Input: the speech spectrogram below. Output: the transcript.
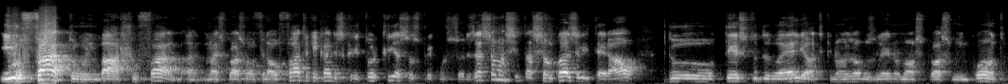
E o fato, embaixo, o fato, mais próximo ao final, o fato é que cada escritor cria seus precursores. Essa é uma citação quase literal do texto do Eliot, que nós vamos ler no nosso próximo encontro,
